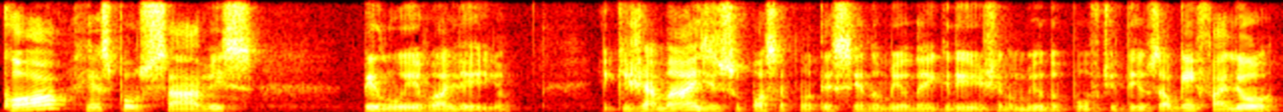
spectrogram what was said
corresponsáveis pelo erro alheio e que jamais isso possa acontecer no meio da igreja, no meio do povo de Deus. Alguém falhou?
